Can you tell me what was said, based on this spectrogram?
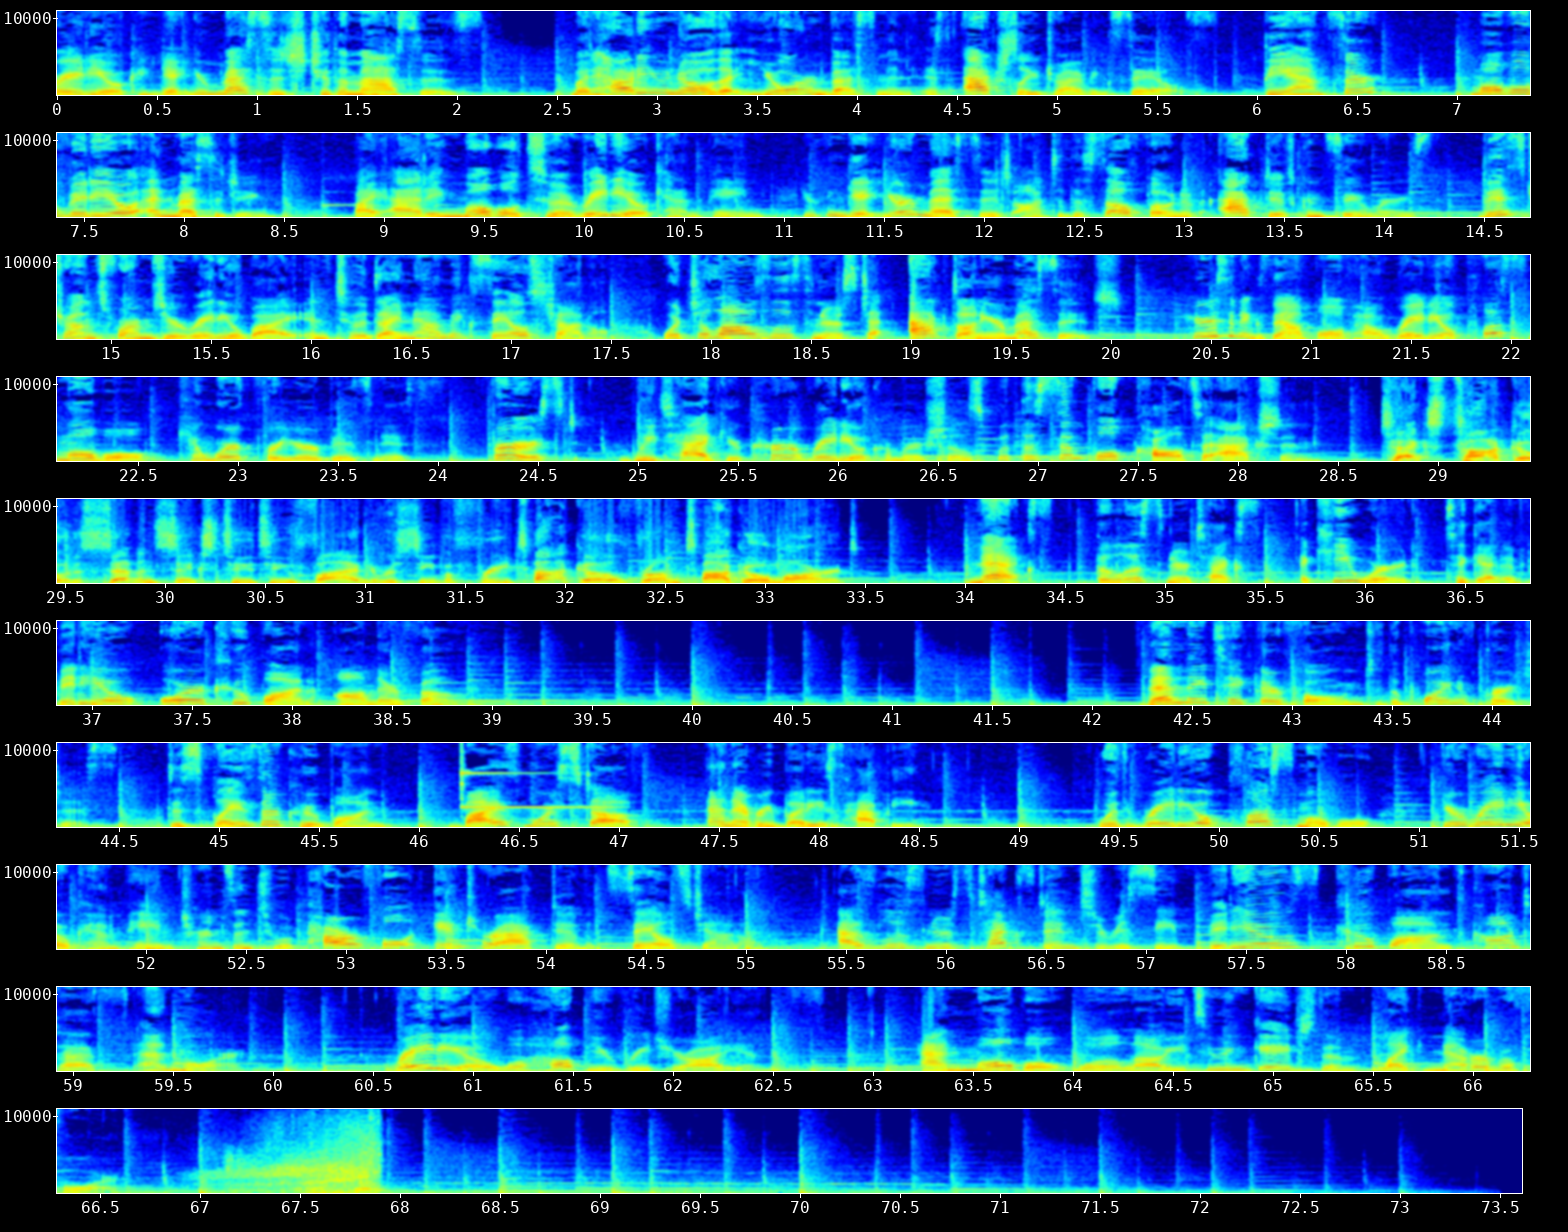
radio can get your message to the masses. But how do you know that your investment is actually driving sales? The answer? Mobile video and messaging. By adding mobile to a radio campaign, you can get your message onto the cell phone of active consumers. This transforms your radio buy into a dynamic sales channel, which allows listeners to act on your message. Here's an example of how radio plus mobile can work for your business. First, we tag your current radio commercials with a simple call to action. Text TACO to 76225 to receive a free taco from Taco Mart. Next, the listener texts a keyword to get a video or a coupon on their phone. Then they take their phone to the point of purchase, displays their coupon, buys more stuff, and everybody's happy. With Radio Plus Mobile, your radio campaign turns into a powerful, interactive sales channel as listeners text in to receive videos, coupons, contests, and more. Radio will help you reach your audience, and mobile will allow you to engage them like never before.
